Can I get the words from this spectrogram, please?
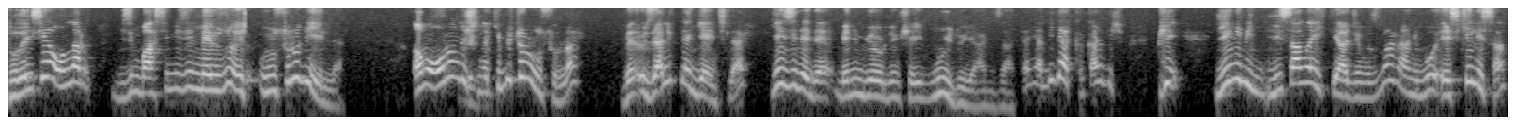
Dolayısıyla onlar bizim bahsimizin mevzu unsuru değiller. Ama onun dışındaki bütün unsurlar ve özellikle gençler Gezi'de de benim gördüğüm şey buydu yani zaten. Ya bir dakika kardeşim bir yeni bir lisana ihtiyacımız var. Hani bu eski lisan,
